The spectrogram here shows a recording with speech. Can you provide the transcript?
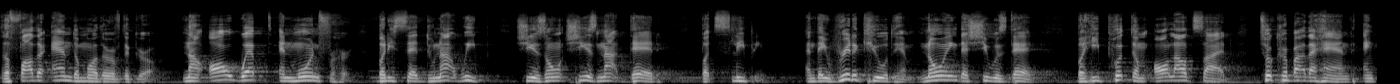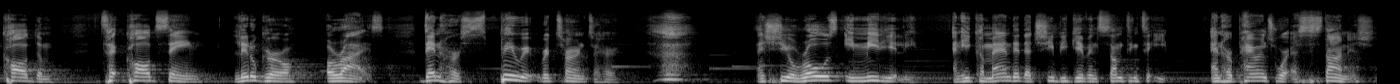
the father and the mother of the girl. Now all wept and mourned for her, but he said, Do not weep. She is, on, she is not dead, but sleeping and they ridiculed him, knowing that she was dead. But he put them all outside, took her by the hand, and called them, t- called saying, Little girl, arise. Then her spirit returned to her. and she arose immediately, and he commanded that she be given something to eat. And her parents were astonished,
